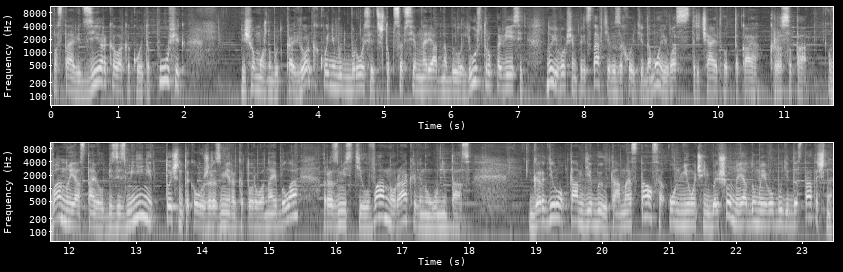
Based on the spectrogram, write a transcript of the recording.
поставить зеркало, какой-то пуфик. Еще можно будет ковер какой-нибудь бросить, чтобы совсем нарядно было, люстру повесить. Ну и в общем представьте, вы заходите домой и вас встречает вот такая красота. Ванну я оставил без изменений, точно такого же размера, которого она и была. Разместил ванну, раковину, унитаз. Гардероб там, где был, там и остался. Он не очень большой, но я думаю, его будет достаточно,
